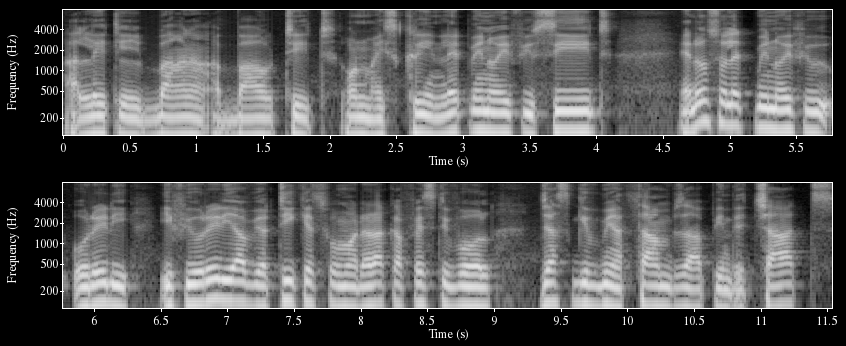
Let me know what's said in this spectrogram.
a little banner about it on my screen. Let me know if you see it, and also let me know if you already if you already have your tickets for Madaraka Festival. Just give me a thumbs up in the chat.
